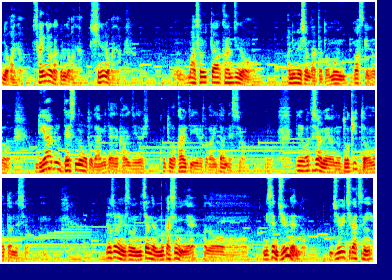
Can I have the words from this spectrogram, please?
のかな。災難が来るのかな。死ぬのかな、うん、まあそういった感じのアニメーションだったと思いますけどリアルデスノートだみたいな感じのことを書いている人がいたんですよ、うん、で私はねあのドキッと思ったんですよ、要するにその2チャンネル昔にねあの2010年の11月に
